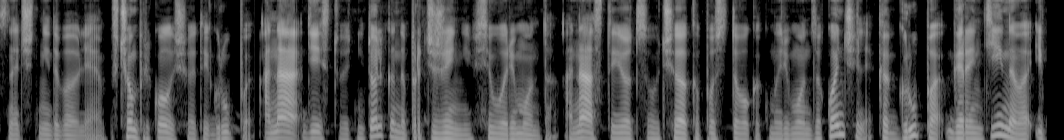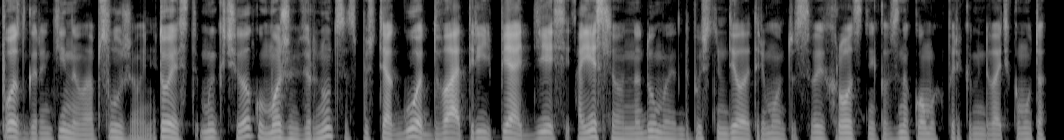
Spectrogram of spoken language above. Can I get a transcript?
значит не добавляем. В чем прикол еще этой группы? Она действует не только на протяжении всего ремонта, она остается у человека после того, как мы ремонт закончили, как группа гарантийного и постгарантийного обслуживания. То есть мы к человеку можем вернуться спустя год, два, три, пять, десять. А если он надумает, допустим, делать ремонт ремонту своих родственников, знакомых порекомендовать кому-то,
